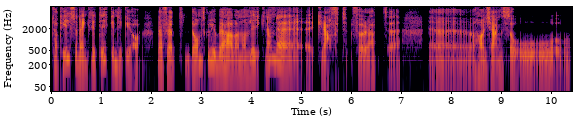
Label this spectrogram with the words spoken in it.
ta till sig den kritiken tycker jag. Därför att de skulle ju behöva någon liknande eh, kraft för att eh, eh ha en chans att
